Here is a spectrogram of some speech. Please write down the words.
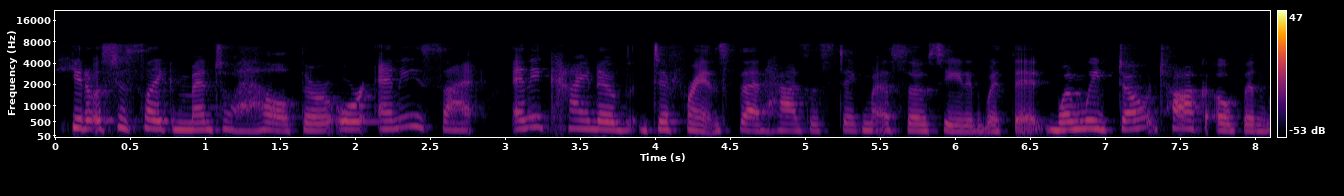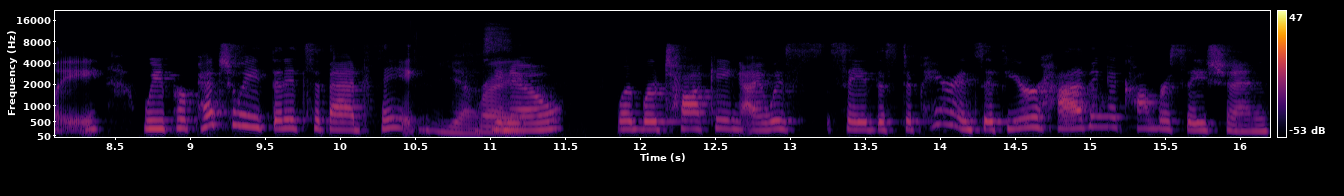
you know it's just like mental health or or any side any kind of difference that has a stigma associated with it when we don't talk openly we perpetuate that it's a bad thing yes you know when we're talking, I always say this to parents if you're having a conversation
